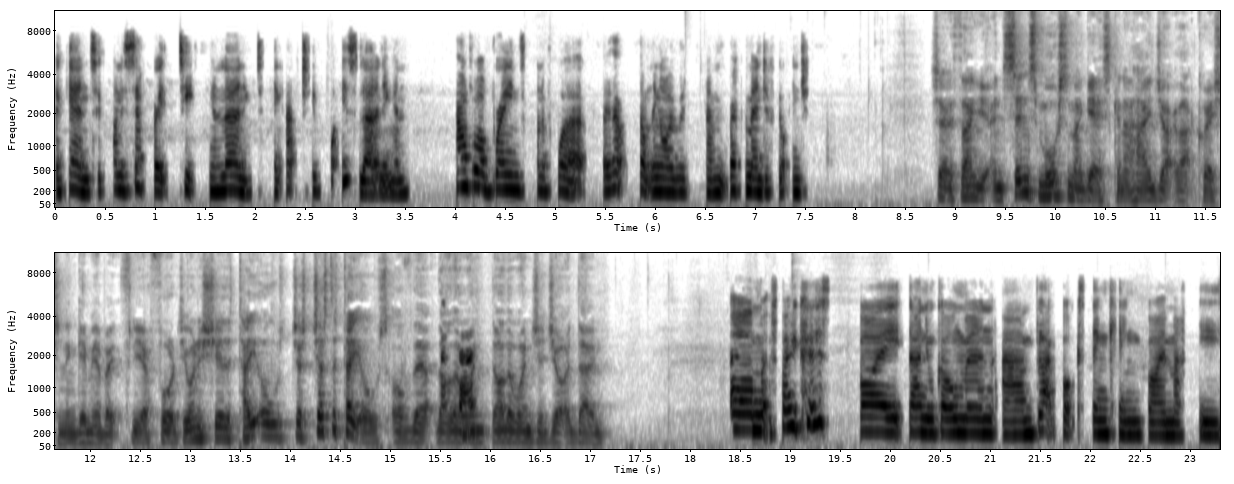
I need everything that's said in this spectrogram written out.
again to kind of separate teaching and learning to think actually, what is learning and how do our brains kind of work? So that's something I would um, recommend if you're interested. So thank you. And since most of my guests kind of hijack that question and give me about three or four, do you want to share the titles, just just the titles of the, the okay. other one, the other ones you jotted down? Um, Focus by Daniel Goleman and Black Box Thinking by Matthew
